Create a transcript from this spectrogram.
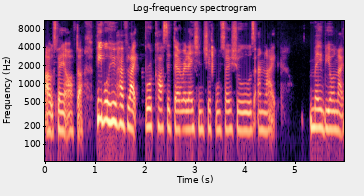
I'll explain it after. People who have like broadcasted their relationship on socials and like maybe on like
